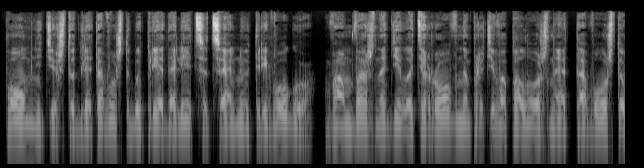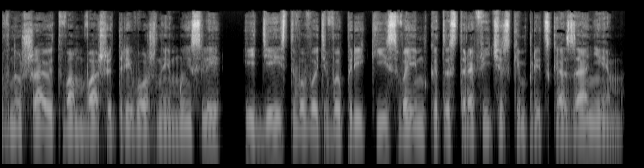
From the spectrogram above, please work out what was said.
Помните, что для того, чтобы преодолеть социальную тревогу, вам важно делать ровно противоположное от того, что внушают вам ваши тревожные мысли, и действовать вопреки своим катастрофическим предсказаниям,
